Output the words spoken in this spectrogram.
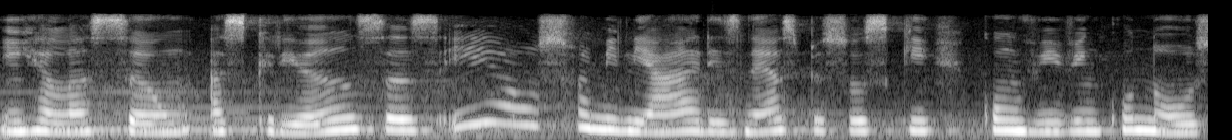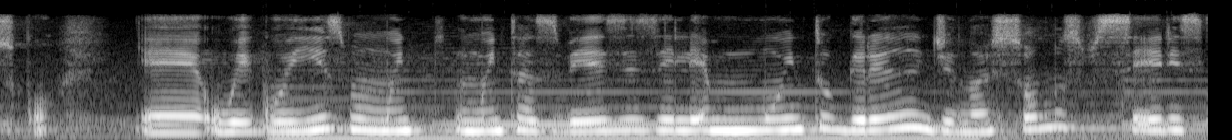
em relação às crianças e aos familiares, né, as pessoas que convivem conosco. É, o egoísmo muito, muitas vezes ele é muito grande. Nós somos seres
